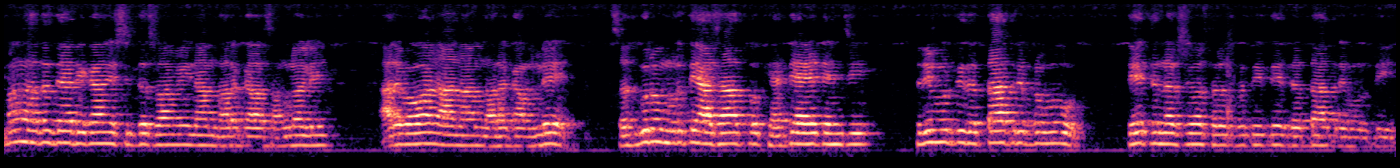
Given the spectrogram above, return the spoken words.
मग आता त्या ठिकाणी सिद्ध स्वामी नामधारकाला सांगू लागले. अरे बाबा ना नामधारका म्हणले सद्गुरु मूर्ती असा तो ख्याती आहे त्यांची. त्रिमूर्ती दत्तात्रय प्रभू तेच नरसिंह सरस्वती ते दत्तात्रय मूर्ती.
